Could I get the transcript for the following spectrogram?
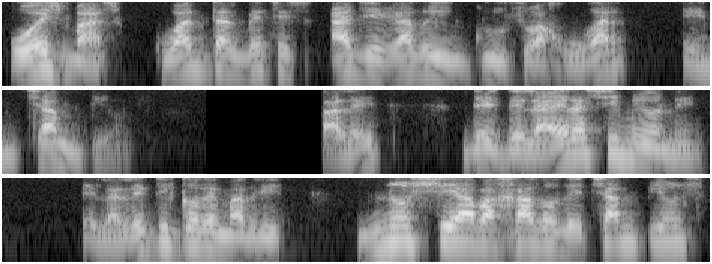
O es más, cuántas veces ha llegado incluso a jugar en Champions. ¿Vale? Desde la era Simeone, el Atlético de Madrid no se ha bajado de Champions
